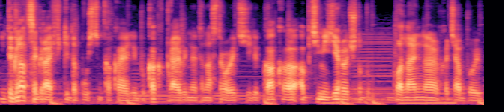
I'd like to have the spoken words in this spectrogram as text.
интеграция графики, допустим, какая-либо, как правильно это настроить, или как э, оптимизировать, чтобы банально хотя бы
